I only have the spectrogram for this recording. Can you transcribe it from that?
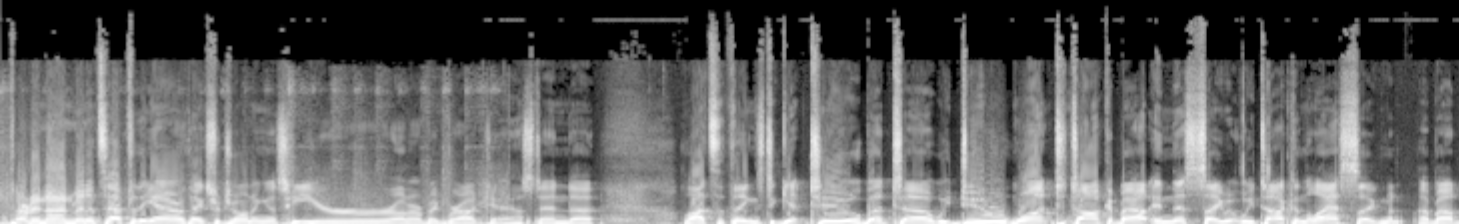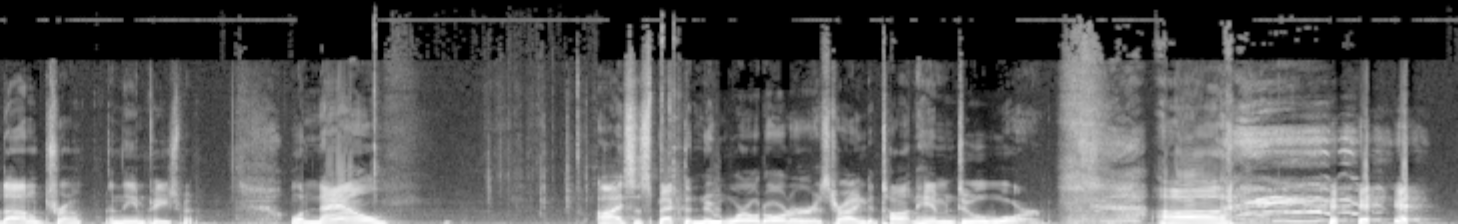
39 minutes after the hour. Thanks for joining us here on our big broadcast. And uh, lots of things to get to, but uh, we do want to talk about in this segment. We talked in the last segment about Donald Trump and the impeachment. Well, now I suspect the New World Order is trying to taunt him into a war. Uh,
